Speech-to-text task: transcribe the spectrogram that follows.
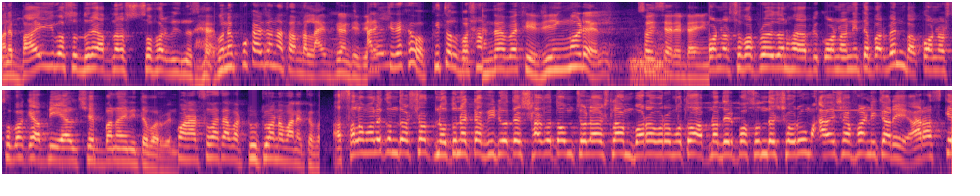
মানে বাইশ বছর ধরে আপনার সোফার বিজনেস গুণে পোকার জন্য আমরা লাইফ গ্যারান্টি দিই। আরেকটি দেখাবো পিতল বসান। একটি রিং মডেল ছয় চেয়ারের ডাইনিং কর্নার সোফার প্রয়োজন হয় আপনি কর্নার নিতে পারবেন বা কর্নার সোফাকে আপনি এল শেপ বানায় নিতে পারবেন। কনার সোফাতে আবার টু টু বানাতে পারব আসসালামু আলাইকুম দর্শক নতুন একটা ভিডিওতে স্বাগতম। চলে আসলাম বরাবর মতো আপনাদের পছন্দের শোরুম আয়েশা ফার্নিচারে আর আজকে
